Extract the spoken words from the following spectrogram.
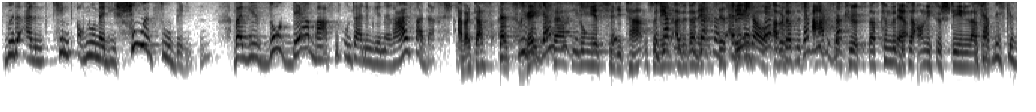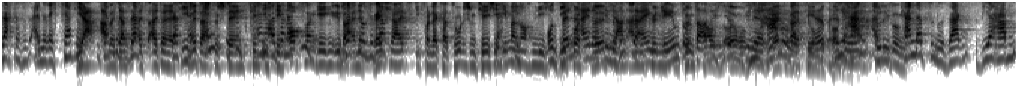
würde einem Kind auch nur mehr die Schuhe zubinden, weil wir so dermaßen unter einem Generalverdacht stehen. Aber das als Rechtfertigung jetzt für die Taten zu nehmen, also das, gesagt, das, das ist eine auch. Aber das ist arg gesagt, verkürzt. Das können wir bitte ja. auch nicht so stehen lassen. Ich habe nicht gesagt, dass es eine Rechtfertigung ja, ist. Ja, aber das gesagt, als Alternative darzustellen, finde ich den Opfern gegenüber eine Frechheit, die von der katholischen Kirche immer noch nicht, die vor zwölf Jahren angekündigten 5000 Euro Reparation gekostet haben. Also ich kann dazu nur sagen, wir haben,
